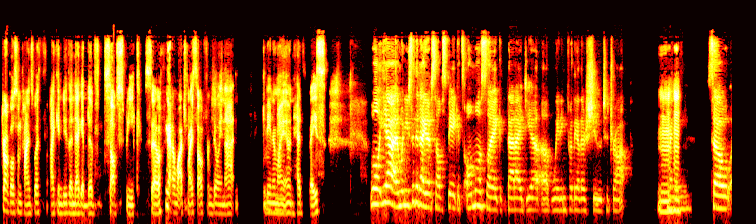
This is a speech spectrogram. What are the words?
struggle sometimes with i can do the negative self speak so i gotta watch myself from doing that getting in my mm-hmm. own headspace well yeah and when you say the negative self speak it's almost like that idea of waiting for the other shoe to drop mm-hmm. right? So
